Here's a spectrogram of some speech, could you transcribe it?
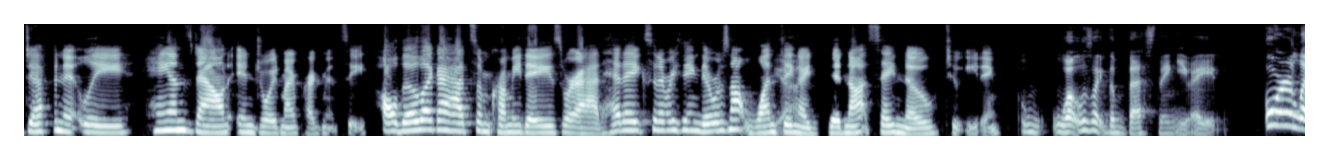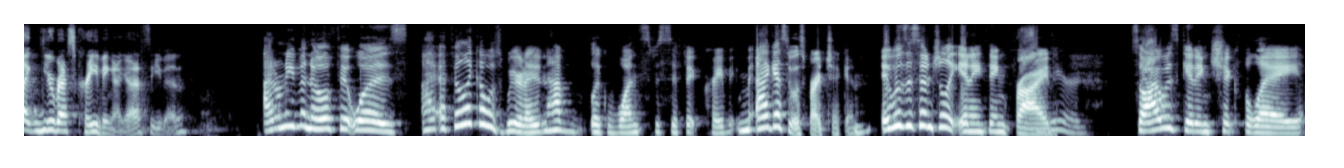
definitely hands down enjoyed my pregnancy. Although like i had some crummy days where i had headaches and everything there was not one yeah. thing i did not say no to eating. What was like the best thing you ate? Or like your best craving i guess even I don't even know if it was. I, I, feel like I was weird. I didn't have like one specific craving. I guess it was fried chicken. It was essentially anything fried. So, so I was getting Chick fil A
